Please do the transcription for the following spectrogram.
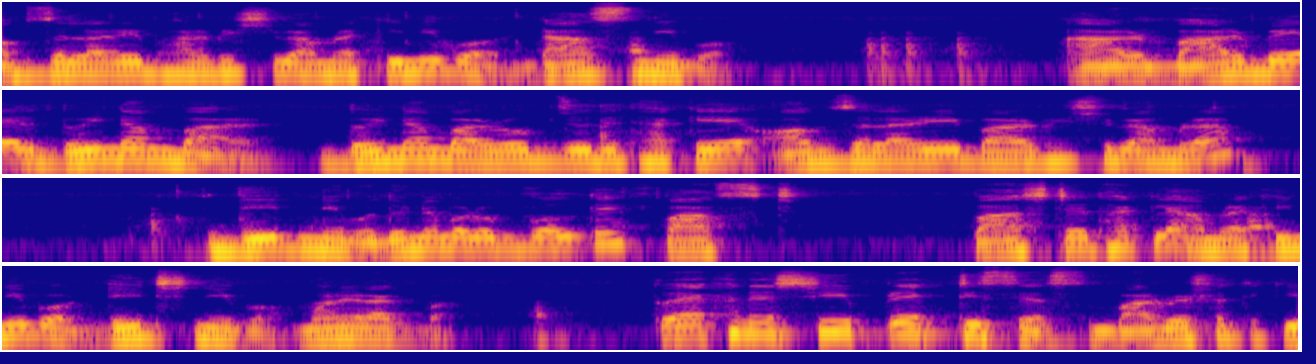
অবজালারি ভার্ব হিসেবে আমরা কি নিব? ডাস নিব। আর বার্বের দুই নাম্বার দুই নাম্বার রূপ যদি থাকে অবজালারি ভার্ব হিসেবে আমরা ডিড নিব। দুই নাম্বার রূপ বলতে পাস্ট পাস্টে থাকলে আমরা কি নিব? ডিড নিব। মনে রাখবা। তো এখানে সি প্র্যাকটিসেস বার্বের সাথে কি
